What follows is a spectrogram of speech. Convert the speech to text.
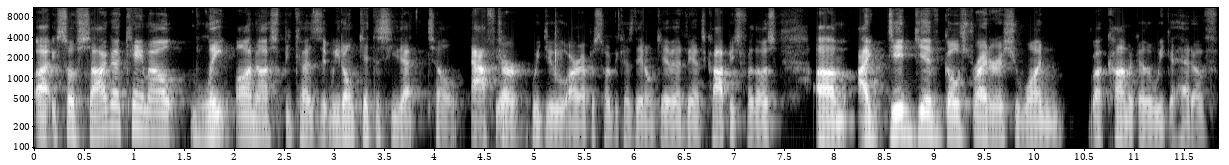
uh, so Saga came out late on us because we don't get to see that till after we do our episode because they don't give advanced copies for those. Um, I did give Ghost Rider issue one a comic of the week ahead of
